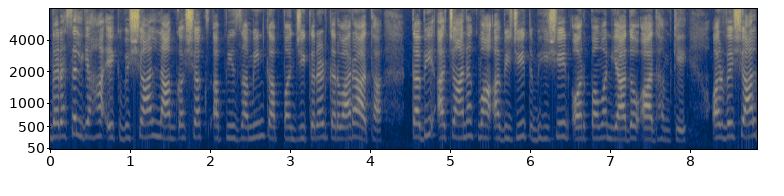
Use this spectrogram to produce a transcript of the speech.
दरअसल यहाँ एक विशाल नाम का शख्स अपनी ज़मीन का पंजीकरण करवा रहा था, तभी अचानक वहाँ अभिजीत भीषेन और पवन यादव आधम के और विशाल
